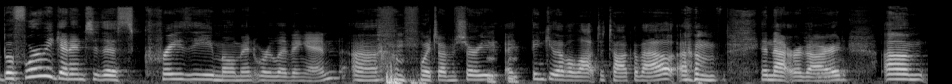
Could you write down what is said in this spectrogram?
before we get into this crazy moment we're living in, um, which I'm sure you, I think you have a lot to talk about um, in that regard, um,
